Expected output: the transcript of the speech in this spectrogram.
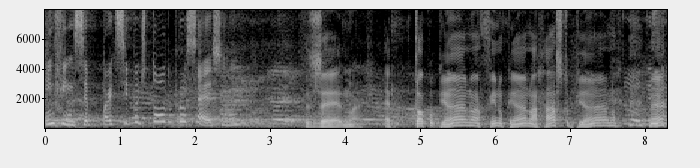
Enfim, você participa de todo o processo, né? Pois é, é, toca o piano, afina o piano, arrasta o piano. Tudo né?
